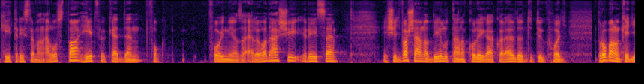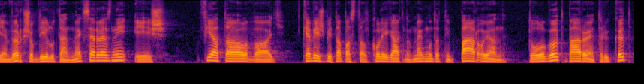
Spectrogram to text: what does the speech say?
két részre van elosztva. Hétfő-kedden fog folyni az a előadási része, és egy vasárnap délután a kollégákkal eldöntöttük, hogy próbálunk egy ilyen workshop délután megszervezni, és fiatal vagy kevésbé tapasztalt kollégáknak megmutatni pár olyan dolgot, pár olyan trükköt,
